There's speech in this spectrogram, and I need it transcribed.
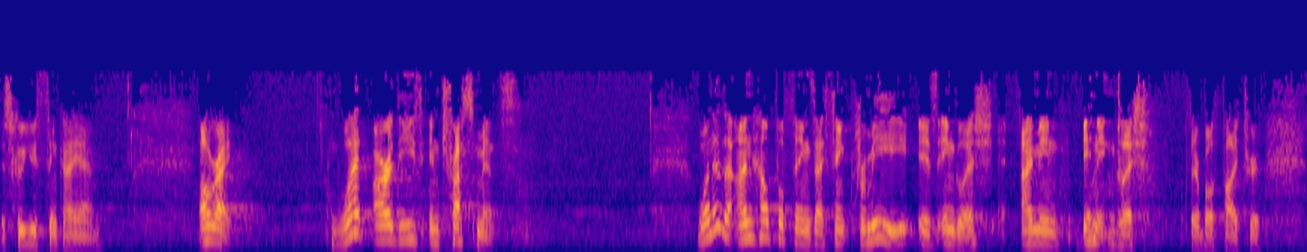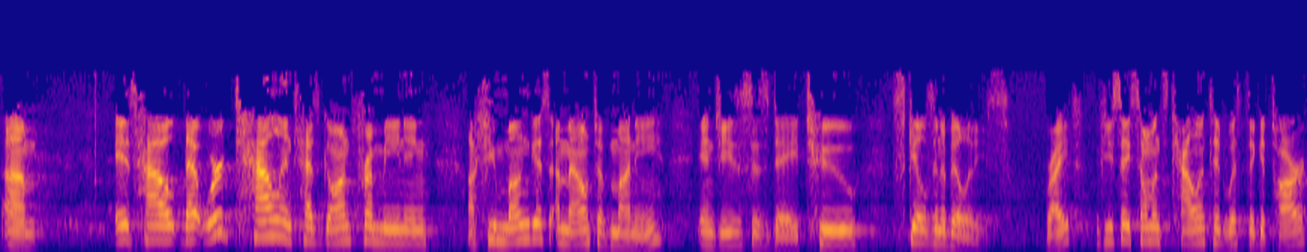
is who you think I am. All right. What are these entrustments? One of the unhelpful things, I think, for me is English. I mean, in English, they're both probably true, um, is how that word talent has gone from meaning a humongous amount of money in Jesus' day to skills and abilities, right? If you say someone's talented with the guitar,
